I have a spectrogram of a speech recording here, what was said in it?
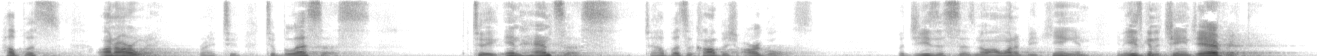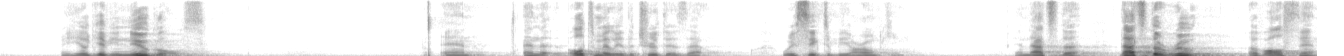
help us on our way, right? To, to bless us, to enhance us, to help us accomplish our goals. But Jesus says, No, I want to be king, and, and he's going to change everything. And he'll give you new goals. And, and the, ultimately, the truth is that we seek to be our own king. And that's the, that's the root of all sin.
